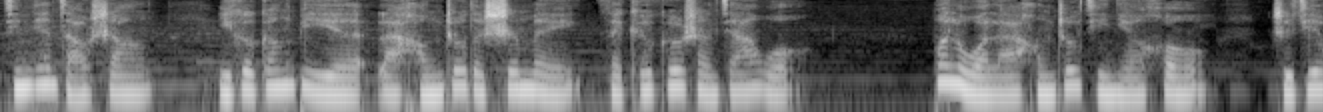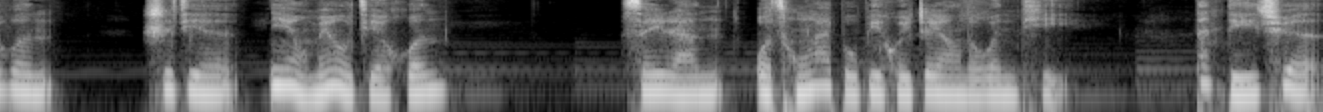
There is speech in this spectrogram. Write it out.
今天早上，一个刚毕业来杭州的师妹在 QQ 上加我，问了我来杭州几年后，直接问：“师姐，你有没有结婚？”虽然我从来不避讳这样的问题，但的确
